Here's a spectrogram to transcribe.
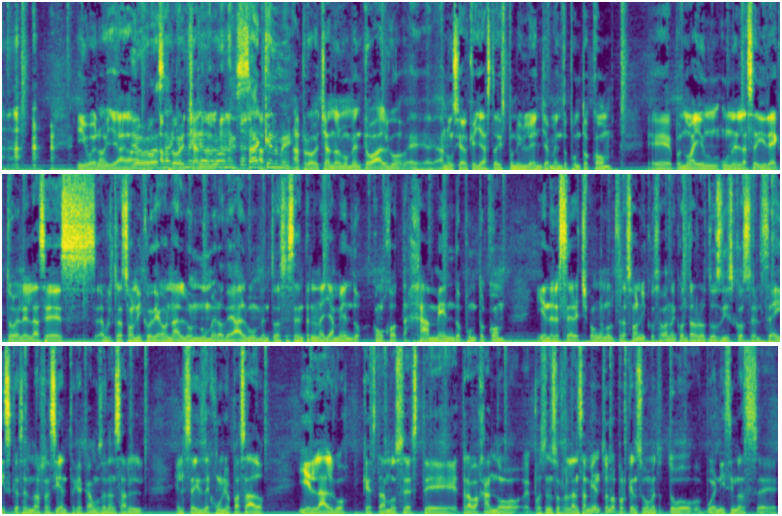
y bueno ya Y ahora apro- sáquenme, aprovechando cabrones, sáquenme. aprovechando el momento algo eh, anunciar que ya está disponible en llamendo.com Eh, pues no hay un, enlace directo, el enlace es ultrasónico diagonal, un número de álbum, entonces entren a llamendo con jamendo.com y en el search pongan ultrasónico, se van a encontrar los dos discos, el 6 que es el más reciente que acabamos de lanzar el, el 6 de junio pasado y el algo que estamos este, trabajando eh, pues en su relanzamiento, ¿no? Porque en su momento tuvo buenísimas eh,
